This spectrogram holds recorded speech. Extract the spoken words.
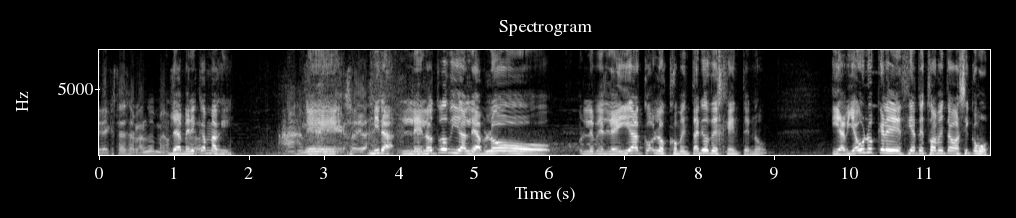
¿De qué estás hablando? Me De. American Maggie. Ah, mira, Eh, qué casualidad. mira, el otro día le habló. le- leía los comentarios de gente, ¿no? Y había uno que le decía textualmente algo así como:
